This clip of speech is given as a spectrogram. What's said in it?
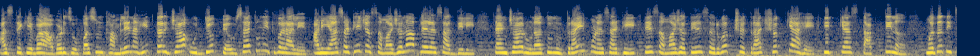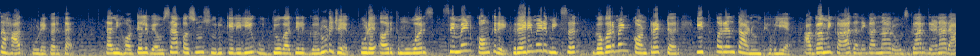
आज ते केवळ आवड जोपासून थांबले नाही तर ज्या उद्योग व्यवसायातून इथवर आले आणि यासाठी ज्या समाजानं आपल्याला साथ दिली त्यांच्या ऋणातून उतराई होण्यासाठी ते समाजातील सर्व क्षेत्रात शक्य आहे तितक्याच ताकदीनं मदतीचा हात पुढे करतात त्यांनी हॉटेल व्यवसायापासून सुरू केलेली उद्योगातील गरुड झेप पुढे earth movers cement concrete readymade mixer government contractor इथपर्यंत आणून ठेवली आहे. आगामी काळात अनेकांना रोजगार देणारा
